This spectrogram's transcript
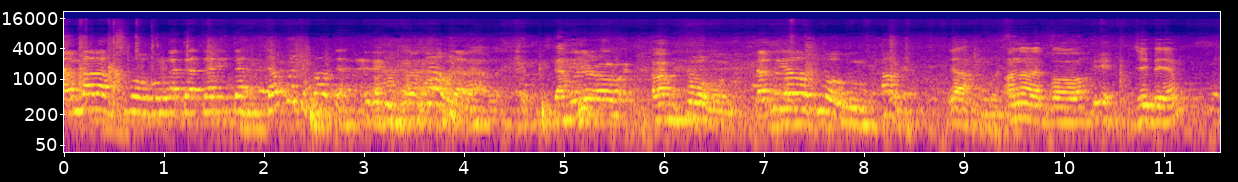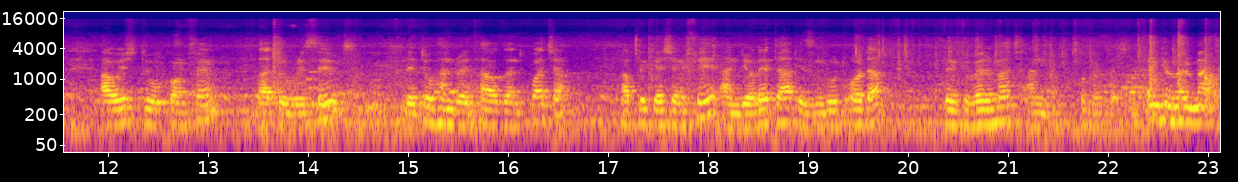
ambaba kusuba obunga takwetupauta naulaba nakuliro abakukuba obunga nakuliro abakukuba obunga Yeah, Honorable JBM. I wish to confirm that you've received the 200,000 kwacha application fee and your letter is in good order. Thank you very much and congratulations. Thank you very much.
